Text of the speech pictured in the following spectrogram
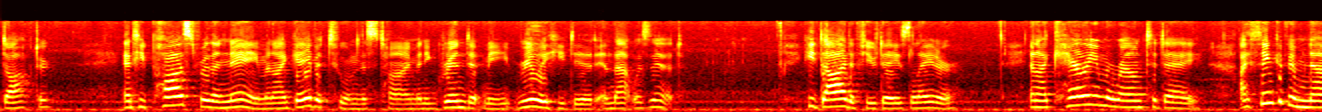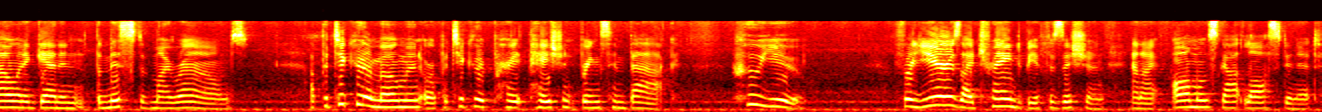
Doctor? And he paused for the name, and I gave it to him this time, and he grinned at me. Really, he did, and that was it. He died a few days later, and I carry him around today. I think of him now and again in the midst of my rounds. A particular moment or a particular pa- patient brings him back. Who you? For years I trained to be a physician, and I almost got lost in it.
